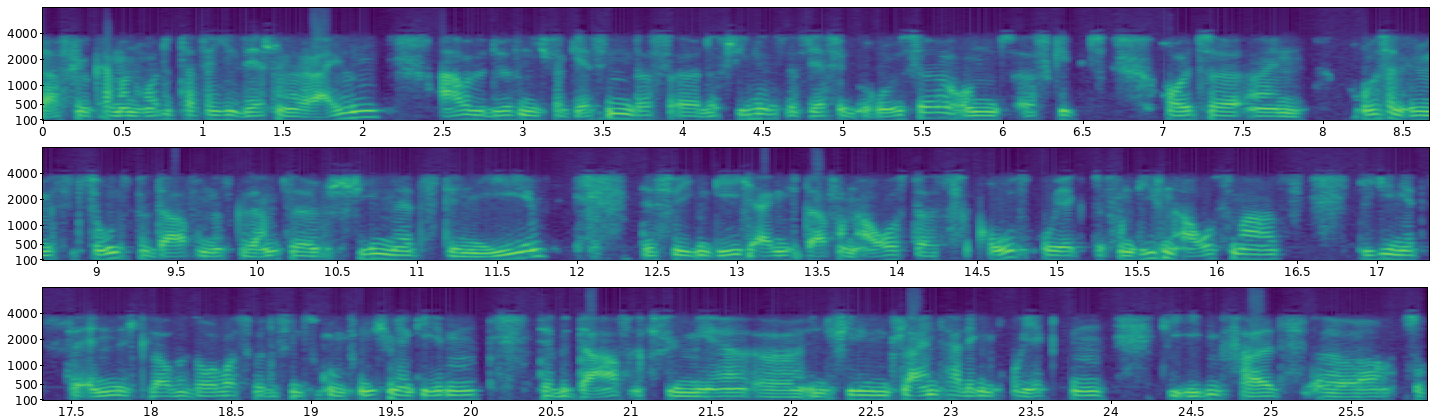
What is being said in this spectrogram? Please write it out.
Dafür kann man heute tatsächlich sehr schnell reisen, aber wir dürfen nicht vergessen, dass äh, das Schienennetz ist sehr viel größer und es gibt heute ein größeren Investitionsbedarf in das gesamte Schienennetz denn je. Deswegen gehe ich eigentlich davon aus, dass Großprojekte von diesem Ausmaß, die gehen jetzt zu Ende. Ich glaube, sowas wird es in Zukunft nicht mehr geben. Der Bedarf ist vielmehr äh, in vielen kleinteiligen Projekten, die ebenfalls äh, zu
